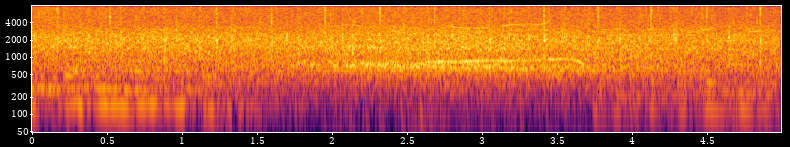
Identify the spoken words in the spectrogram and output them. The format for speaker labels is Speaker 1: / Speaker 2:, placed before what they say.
Speaker 1: Stephanie Duncan.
